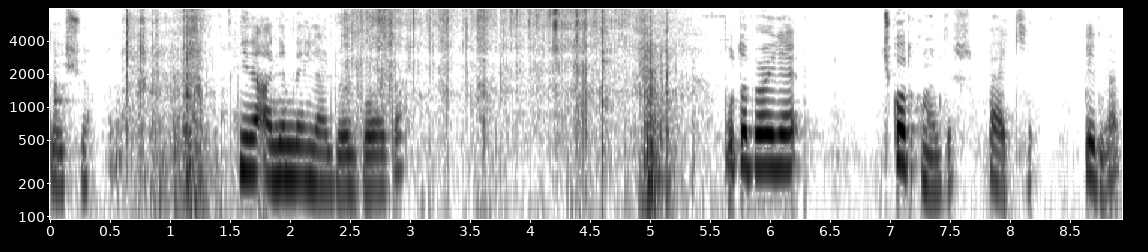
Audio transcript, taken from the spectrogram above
Değişiyor. Yine annemden ilerliyoruz bu arada. Bu da böyle çikolata konabilir belki. Bilmiyorum.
